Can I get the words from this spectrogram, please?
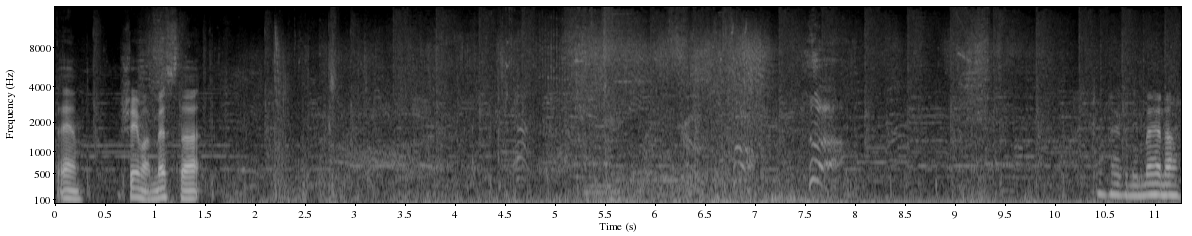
Damn. Shame I missed that. Don't have any mana.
